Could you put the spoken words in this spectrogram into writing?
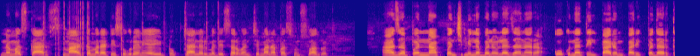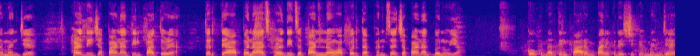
नमस्कार स्मार्ट मराठी सुगरण या यूट्यूब चॅनलमध्ये सर्वांचे मनापासून स्वागत. आज आपण नागपंचमीला बनवला जाणारा कोकणातील पारंपरिक पदार्थ म्हणजे हळदीच्या पानातील पातोळ्या. तर त्या आपण आज हळदीचं पान न वापरता फणसाच्या पानात बनवूया. कोकणातील पारंपरिक रेसिपी म्हणजे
